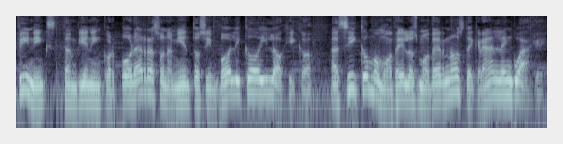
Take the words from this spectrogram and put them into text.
Phoenix también incorpora razonamiento simbólico y lógico, así como modelos modernos de gran lenguaje.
